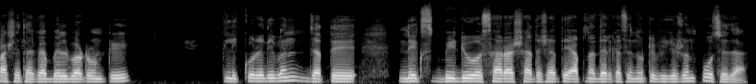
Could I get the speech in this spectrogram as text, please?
পাশে থাকা বেল বাটনটি ক্লিক করে দিবেন, যাতে নেক্সট ভিডিও ছাড়ার সাথে সাথে আপনাদের কাছে নোটিফিকেশন পৌঁছে যায়।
